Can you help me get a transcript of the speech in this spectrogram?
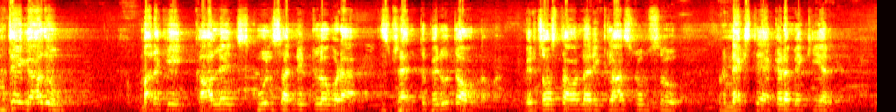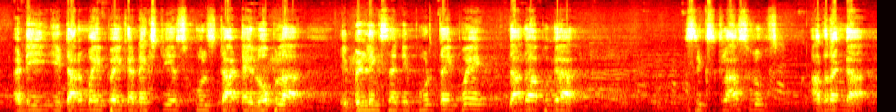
అంతేకాదు మనకి కాలేజ్ స్కూల్స్ అన్నిటిలో కూడా స్ట్రెంగ్త్ పెరుగుతూ ఉందమ్మా. మీరు చూస్తూ ఉన్నారు ఈ క్లాస్ రూమ్స్. ఇప్పుడు నెక్స్ట్ అకాడమిక్ ఇయర్ అంటే ఈ- టర్మ్ అయిపోయాక నెక్స్ట్ ఇయర్ స్కూల్ స్టార్ట్ అయ్యే లోపల ఈ బిల్డింగ్స్ అన్ని పూర్తయిపోయి దాదాపుగా సిక్స్ క్లాస్ రూమ్స్ అదనంగా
